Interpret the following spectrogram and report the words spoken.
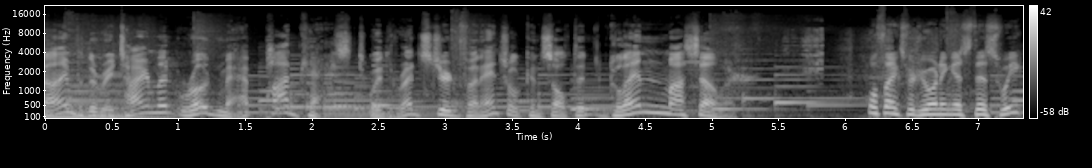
time for the Retirement Roadmap podcast with registered financial consultant Glenn Mosseller. Well, thanks for joining us this week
